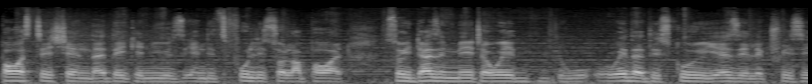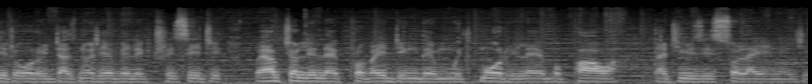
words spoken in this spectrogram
power station that they can use, and it's fully solar powered. So it doesn't matter whether the school has electricity or it does not have electricity. We're actually like providing them with more reliable power that uses solar energy.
